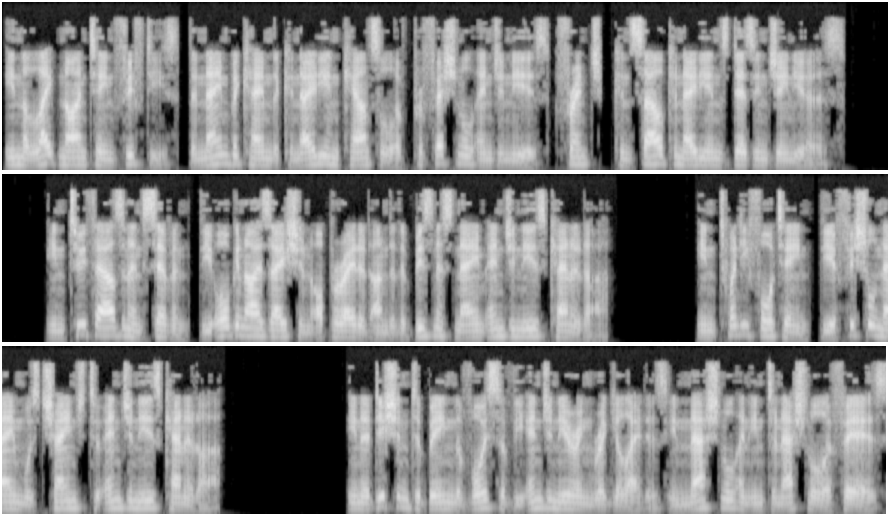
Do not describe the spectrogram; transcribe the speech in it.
In the late 1950s, the name became the Canadian Council of Professional Engineers French, Conseil canadien des ingénieurs. In 2007, the organization operated under the business name Engineers Canada. In 2014, the official name was changed to Engineers Canada. In addition to being the voice of the engineering regulators in national and international affairs,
